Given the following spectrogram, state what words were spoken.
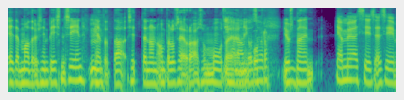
itse Mothers in Businessiin mm. ja tota, sitten on ompeluseuraa sun muuta. Ihana ja niin kuin, just näin. Ja myös siis esim.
